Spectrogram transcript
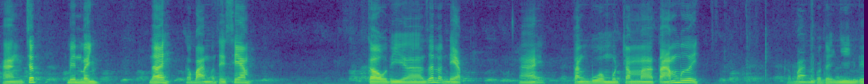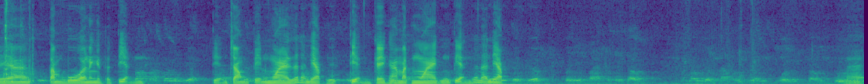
hàng chất bên mình. Đây các bạn có thể xem. Cầu thì à, rất là đẹp. Đấy, tăng bua 180 các bạn có thể nhìn cái à, tăm bua này người ta tiện tiện trong tiện ngoài rất là đẹp tiện kể cả mặt ngoài cũng tiện rất là đẹp. Đấy.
